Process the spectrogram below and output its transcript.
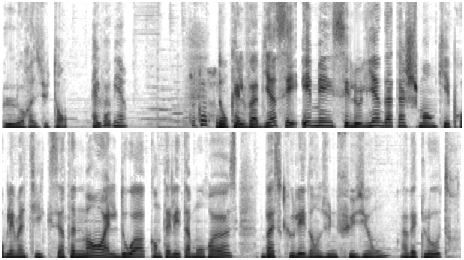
le reste du temps, elle va bien. Tout à fait. Donc elle va bien, c'est aimer, c'est le lien d'attachement qui est problématique. Certainement, elle doit, quand elle est amoureuse, basculer dans une fusion avec l'autre.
